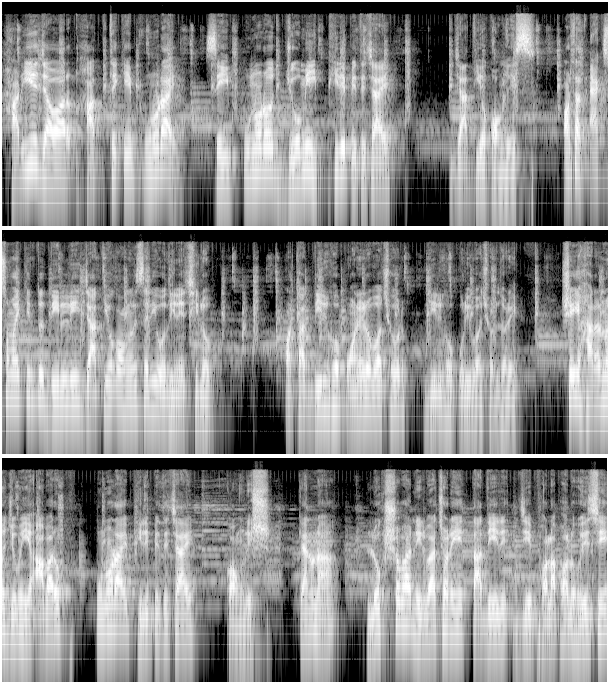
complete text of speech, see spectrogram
হারিয়ে যাওয়ার হাত থেকে পুনরায় সেই পুনর জমি ফিরে পেতে চায় জাতীয় কংগ্রেস। অর্থাৎ একসময় কিন্তু দিল্লি জাতীয় কংগ্রেসেরই অধীনে ছিল। অর্থাৎ দীর্ঘ পনেরো বছর, দীর্ঘ কুড়ি বছর ধরে। সেই হারানো জমি আবারও পুনরায় ফিরে পেতে চায় কংগ্রেস। কেননা, লোকসভা নির্বাচনে তাদের যে ফলাফল হয়েছে,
